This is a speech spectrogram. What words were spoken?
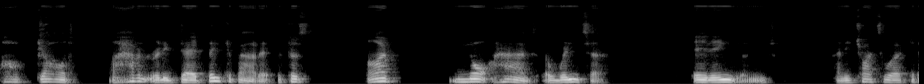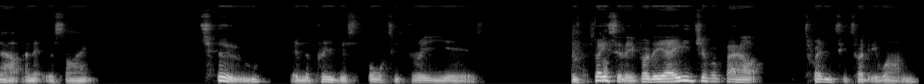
"Oh God, I haven't really dared think about it because." I've not had a winter in England. And he tried to work it out, and it was like two in the previous 43 years. Basically, from the age of about 20, 21,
